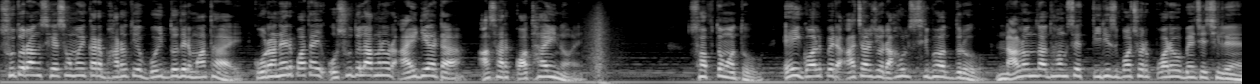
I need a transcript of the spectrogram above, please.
সুতরাং সে সময়কার ভারতীয় বৈদ্যদের মাথায় কোরআনের পাতায় ওষুধ লাগানোর আইডিয়াটা আসার কথাই নয়। সপ্তমত, এই গল্পের আচার্য রাহুল শ্রীভদ্র নালন্দা ধ্বংসের তিরিশ বছর পরেও বেঁচেছিলেন।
